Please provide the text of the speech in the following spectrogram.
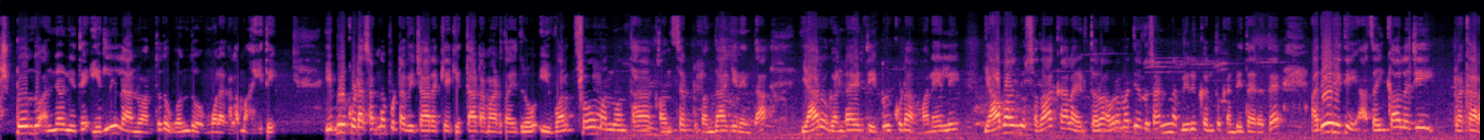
ಅಷ್ಟೊಂದು ಅನ್ಯೋನ್ಯತೆ ಇರಲಿಲ್ಲ ಅನ್ನುವಂಥದ್ದು ಒಂದು ಮೂಲಗಳ ಮಾಹಿತಿ. ಇಬ್ರು ಕೂಡ ಸಣ್ಣ ಪುಟ್ಟ ವಿಚಾರಕ್ಕೆ ಕಿತ್ತಾಟ ಮಾಡ್ತಾ ಇದ್ರು. ಈ ವರ್ಕ್ ಫ್ರೋಮ್ ಅನ್ನುವಂತಹ ಕಾನ್ಸೆಪ್ಟ್ ಬಂದಾಗಿನಿಂದ ಯಾರು ಗಂಡ ಹೆಂಡತಿ ಇಬ್ರು ಕೂಡ ಮನೆಯಲ್ಲಿ ಯಾವಾಗಲೂ ಸದಾಕಾಲ ಇರ್ತಾರೋ ಅವರ ಮಧ್ಯೆ ಒಂದು ಸಣ್ಣ ಬಿರುಕಂತೂ ಖಂಡಿತ ಇರುತ್ತೆ. ಅದೇ ರೀತಿ ಆ ಸೈಕಾಲಜಿ ಪ್ರಕಾರ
